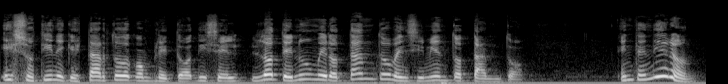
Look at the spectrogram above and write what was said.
eso tiene que estar todo completo. Dice el lote número tanto, vencimiento tanto. ¿Entendieron?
